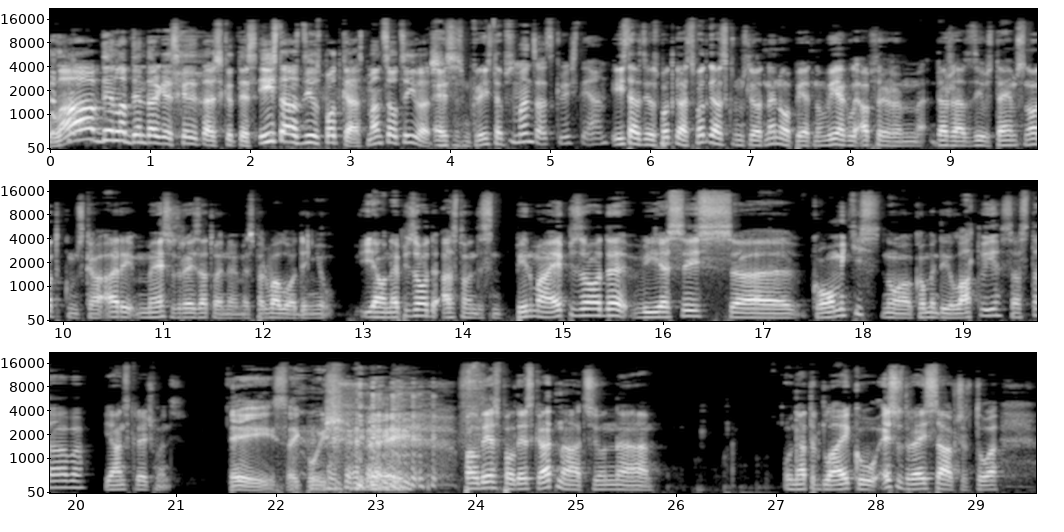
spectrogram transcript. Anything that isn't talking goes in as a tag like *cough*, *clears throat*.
Labdien, labdien, darbie skatītāji! Skaties īstās dzīves podkāstu. Man sauc Ivars. Es esmu Kristaps. Man sauc Kristiāna. Īstās dzīves podkāsts, podkāsts, kur mums ļoti nenopietni un viegli apspriežam dažādas dzīves tēmas notikumus, kā arī mēs uzreiz atvainojamies par valodiņu. Jauna epizode, 81. epizode, viesis uh, komiķis no komēdija Latvija sastāvā Jānis Krečmans. Hei, sveiki, puiši! *laughs* Paldies, paldies, ka atnāci un, uh, un atradi laiku. Es uzreiz sākšu ar to.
